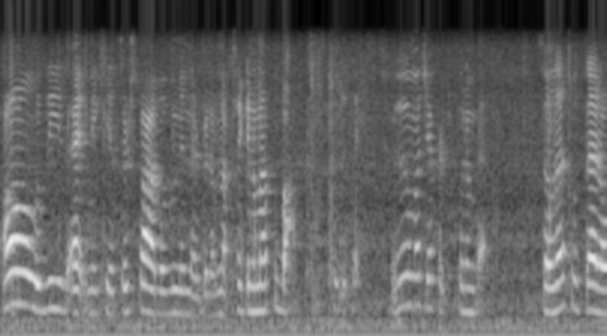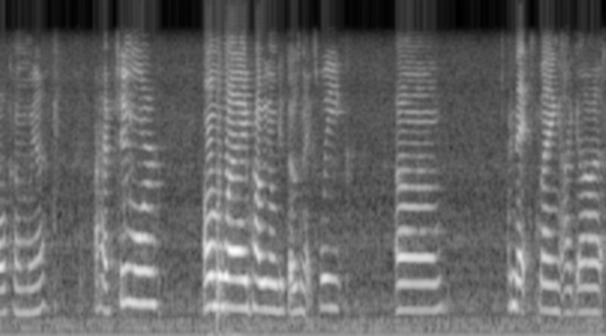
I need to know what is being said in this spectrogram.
all of these acne kits. There's five of them in there, but I'm not taking them out the box because it takes too much effort to put them back. So that's what that all come with. I have two more on the way. Probably going to get those next week. Um, next thing I got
